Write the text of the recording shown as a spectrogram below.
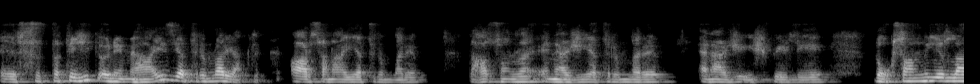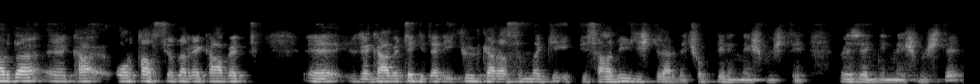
e, stratejik önemi haiz yatırımlar yaptık. Ağır sanayi yatırımları, daha sonra enerji yatırımları, enerji işbirliği, 90'lı yıllarda e, Orta Asya'da rekabet e, rekabete giden iki ülke arasındaki iktisadi ilişkiler de çok derinleşmişti ve zenginleşmişti.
